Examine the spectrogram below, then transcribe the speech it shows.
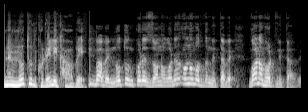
না নতুন করে লেখা হবে। ঠিকভাবে নতুন করে জনগণের অনুমোদন নিতে হবে, গণভোট নিতে হবে।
